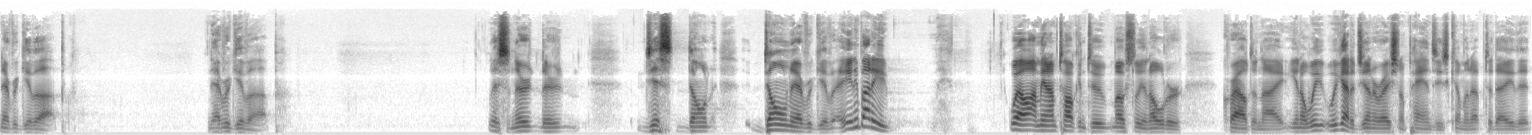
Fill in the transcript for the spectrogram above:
Never give up. Never give up. Listen, they're, they're just don't don't ever give up. Anybody well, I mean, I'm talking to mostly an older crowd tonight. You know, we, we got a generation of pansies coming up today that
